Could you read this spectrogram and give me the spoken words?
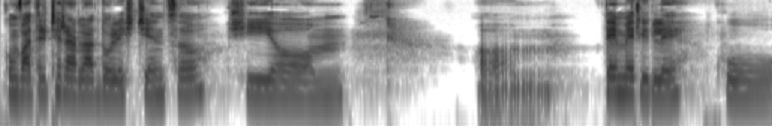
cumva trecerea la adolescență și uh, uh, temerile cu,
